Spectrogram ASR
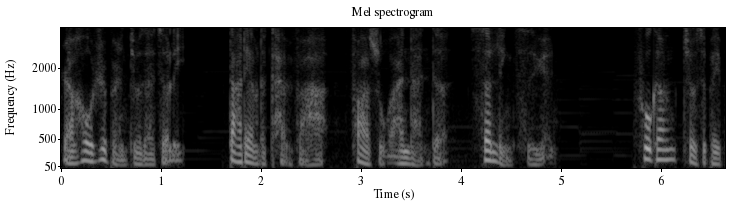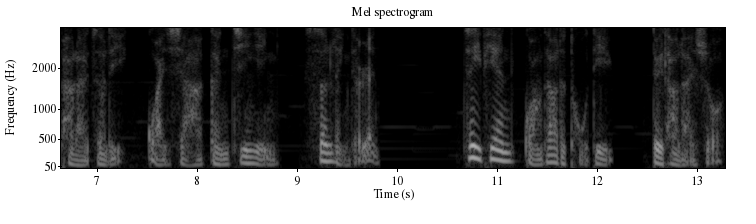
然后日本人就在这里。大量的砍伐法属安南的森林资源，富冈就是被派来这里管辖跟经营森林的人。这一片广大的土地对他来说，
